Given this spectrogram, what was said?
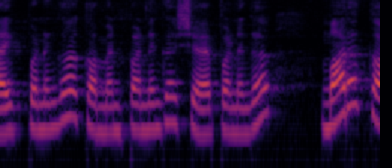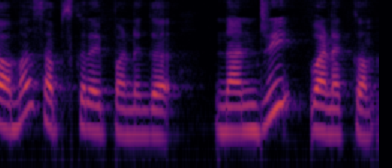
லைக் பண்ணுங்கள் கமெண்ட் பண்ணுங்கள் ஷேர் பண்ணுங்கள் மறக்காமல் சப்ஸ்கிரைப் பண்ணுங்கள் நன்றி வணக்கம்.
